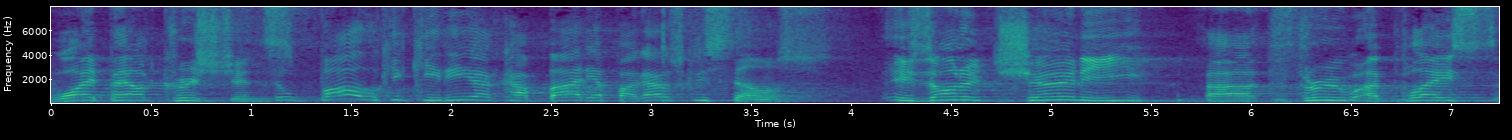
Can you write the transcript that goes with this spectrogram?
wipe out Christians, Então Paulo que queria acabar e apagar os cristãos, is on a journey uh, through a place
